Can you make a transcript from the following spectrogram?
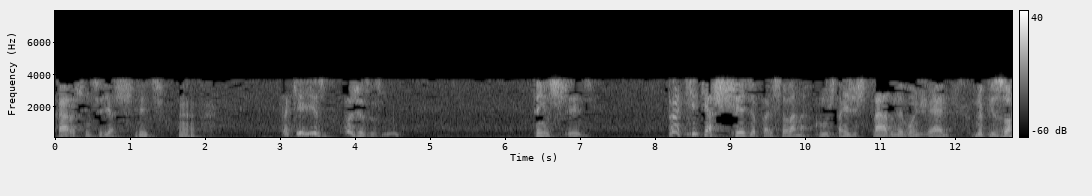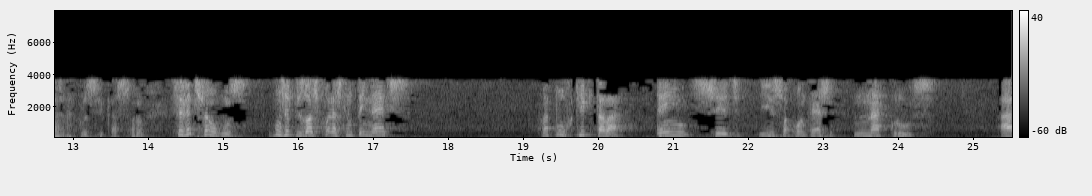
cara sentiria sede? Para que isso? Ô Jesus, tenho sede. Para que, que a sede apareceu lá na cruz? Está registrado no Evangelho, no episódio da crucificação. Você vê que são alguns, alguns episódios que parece que não tem net. Mas por que está lá? Tenho sede. E isso acontece na cruz. Há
